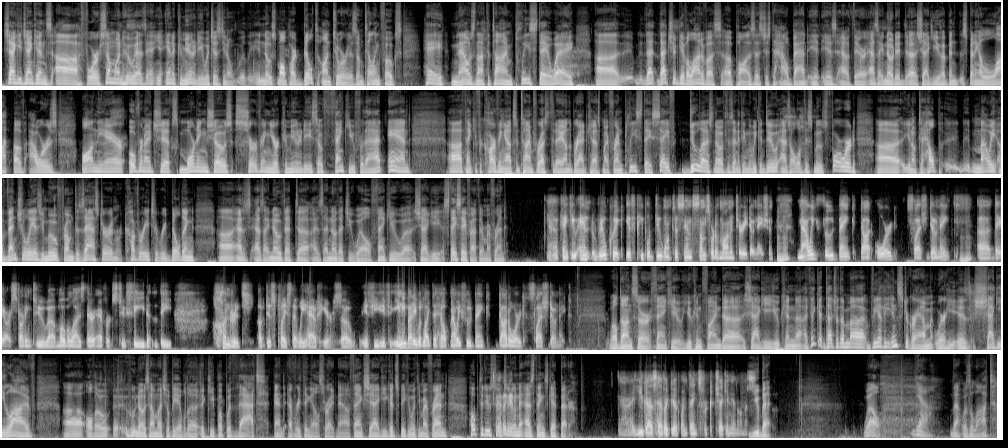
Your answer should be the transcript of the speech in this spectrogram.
Shaggy Jenkins, uh, for someone who has in, in a community which is, you know, in no small part built on tourism, telling folks, "Hey, now's not the time. Please stay away." Uh, that that should give a lot of us uh, pause as just to how bad it is out there. As I noted, uh, Shaggy, you have been spending a lot of hours on the air, overnight shifts, morning shows, serving your community. So thank you for that, and. Uh, thank you for carving out some time for us today on the BradCast, my friend. Please stay safe. Do let us know if there's anything that we can do as all of this moves forward, uh, you know, to help uh, Maui eventually as you move from disaster and recovery to rebuilding. Uh, as as I know that uh, as I know that you will. Thank you, uh, Shaggy. Stay safe out there, my friend. Uh, thank you. And real quick, if people do want to send some sort of monetary donation, Mhm. MauiFoodBank.org slash donate. Mhm. Uh, they are starting to uh, mobilize their efforts to feed the hundreds of displaced that we have here. So if you if anybody would like to help, MauiFoodBank.org slash donate. Well done, sir. Thank you. You can find uh, Shaggy. You can, uh, I think, get in touch with him uh, via the Instagram where he is Shaggy Live. Uh, although, uh, who knows how much he'll be able to uh, keep up with that and everything else right now. Thanks, Shaggy. Good speaking with you, my friend. Hope to do so Have a good- soon as things get better. All right, you guys have a good one. Thanks for checking in on us. You bet. Well, Yeah. that was a lot.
